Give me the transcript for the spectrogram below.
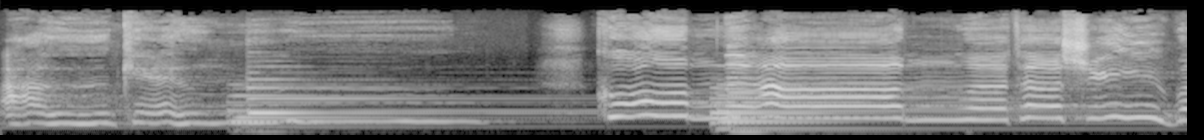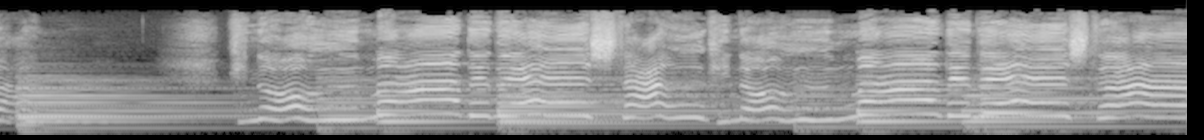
歩けぬこんな私は。昨日まででした。昨日まででした。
